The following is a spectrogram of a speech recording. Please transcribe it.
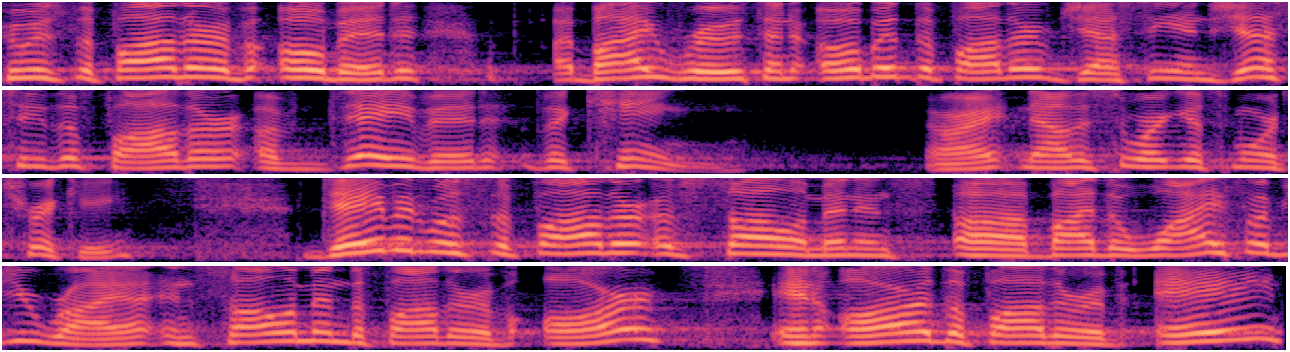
who is the father of Obed by Ruth, and Obed the father of Jesse, and Jesse the father of David the king. All right, now this is where it gets more tricky. David was the father of Solomon and, uh, by the wife of Uriah, and Solomon the father of R, and R the father of A,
